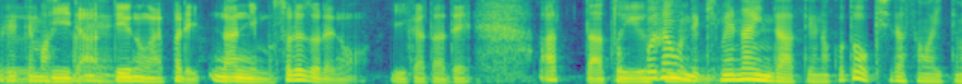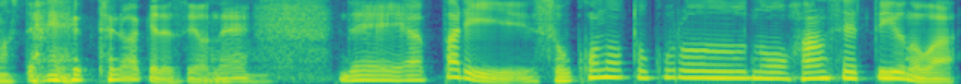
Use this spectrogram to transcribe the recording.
リーダーっていうのがやっぱり何人もそれぞれの言い方であったというふうに。ダウンで決めないんだっていうようなことを岸田さんは言ってましたね。言ってるわけですよね。うんでやっぱりそこのところの反省っていうのは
